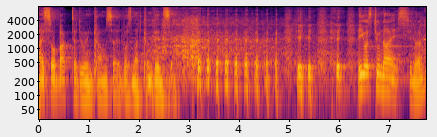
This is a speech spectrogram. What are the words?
I saw Bhakta doing Kamsa, it was not convincing. he, he, was too nice, you know.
